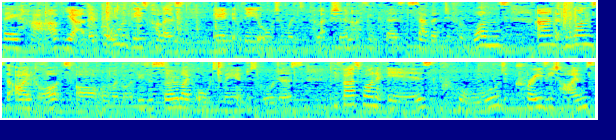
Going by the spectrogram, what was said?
they have, yeah, they've got all of these colours in the autumn winter collection. I think there's seven different ones and the ones that I got are, oh my god, these are so like autumny and just gorgeous. The first one is called Crazy Times,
